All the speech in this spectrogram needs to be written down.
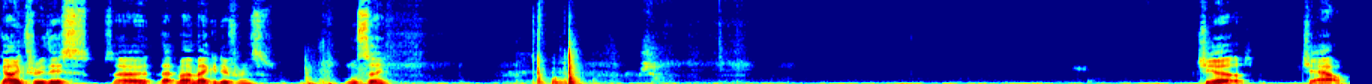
Going through this, so that might make a difference. We'll see. Cheers. Ciao.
